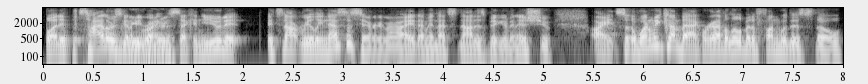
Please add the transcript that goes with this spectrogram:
But if Tyler's going to be running better. the second unit, it's not really necessary, right? I mean, that's not as big of an issue. All right. So when we come back, we're gonna have a little bit of fun with this, though.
